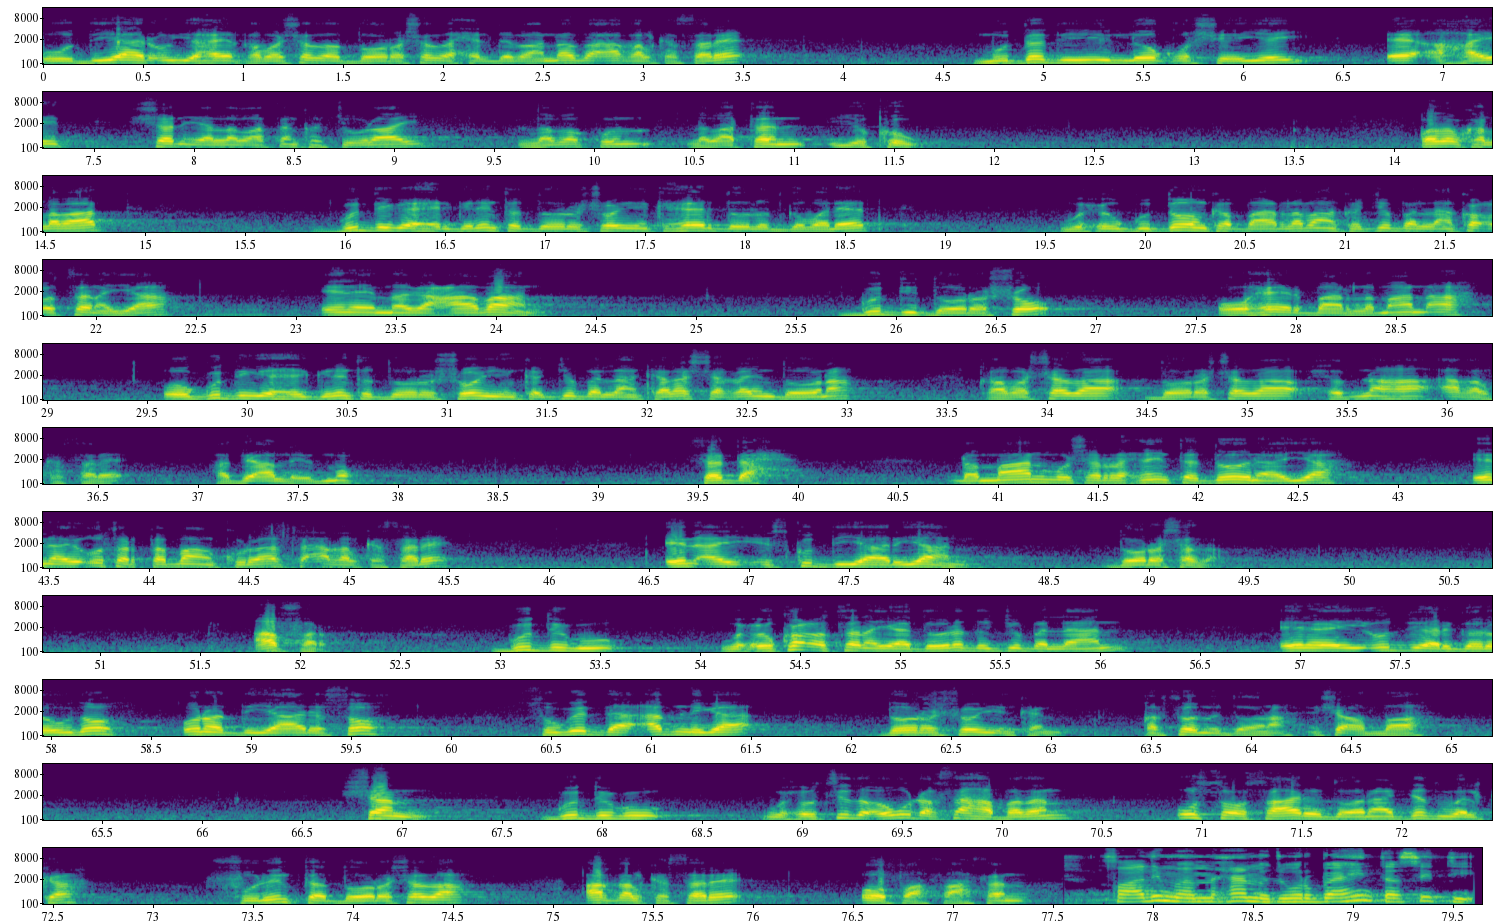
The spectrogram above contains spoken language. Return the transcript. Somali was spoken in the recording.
uu diyaar u yahay qabashada doorashada xildhibaanada aqalka sare muddadii loo qorsheeyey ee ahayd shan iyo labaatanka julaay laba kun labaatan iyo kow. Qodobka labaad guddiga hirgelinta doorashooyinka heer dowlad goboleed wuxuu guddoonka baarlamaanka jubbaland ka codsanayaa inay magacaabaan guddi doorasho oo heer baarlamaan ah oo guddiga hirgelinta doorashooyinka jubbaland kala shaqayn doona qabashada doorashada xubnaha aqalka sare haddii alla idmo. Saddex dhammaan musharaxiinta doonaya in ay u tartamaan kuraasta aqalka sare in ay isku diyaariyaan doorashada. Afar guddigu wuxuu ka codsanayaa dowladda jubbaland inay u diyaargarowdo una diyaariso sugidda amniga doorashooyinkan. Qabsoomi doona in sha allah. Shan guddigu wuxuu sida ugu dhaqsaha badan u soo saari doonaa jadwalka fulinta doorashada aqalka sare oo faahfaahsan. Faadima Maxamed, warbaahinta City.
